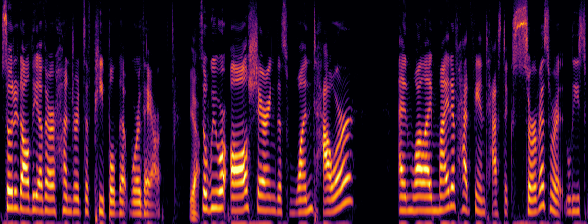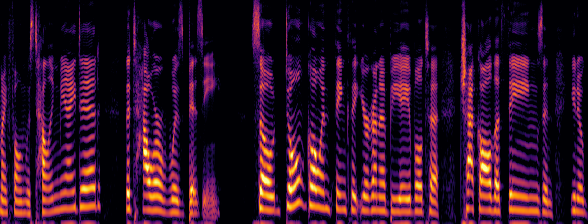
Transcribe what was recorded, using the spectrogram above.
So did all the other hundreds of people that were there. Yeah. So we were all sharing this one tower. And while I might have had fantastic service, or at least my phone was telling me I did, the tower was busy. So don't go and think that you're going to be able to check all the things and, you know,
